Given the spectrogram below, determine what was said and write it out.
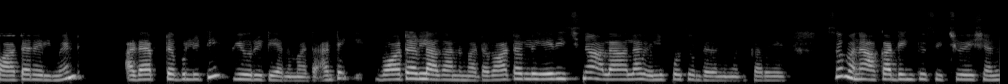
వాటర్ ఎలిమెంట్ అడాప్టబిలిటీ, ప్యూరిటీ అన్నమాట. అంటే వాటర్ లాగా అన్నమాట. వాటర్‌లో ఏది ఇచ్చినా అలా అలా వెళ్ళిపోతుంటది అనమాట కరేజ్. సో, మన according to situation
